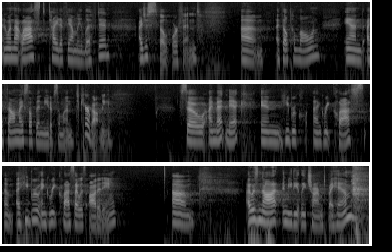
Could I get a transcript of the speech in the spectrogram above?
and when that last tie to family lifted, I just felt orphaned. Um, I felt alone, and I found myself in need of someone to care about me. So I met Nick in Hebrew and Greek class, um, a Hebrew and Greek class I was auditing. Um, I was not immediately charmed by him,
